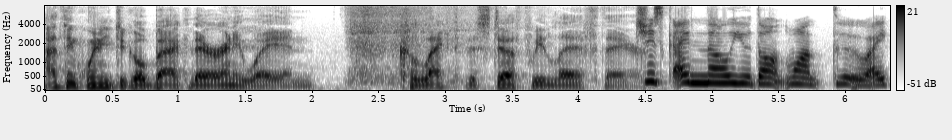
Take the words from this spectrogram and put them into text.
I think we need to go back there anyway and collect the stuff we left there. Just, I know you don't want to. I,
